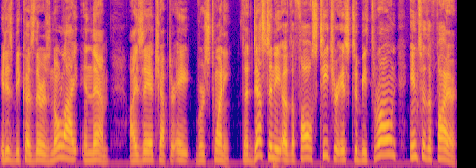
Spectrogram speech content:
it is because there is no light in them. Isaiah chapter 8, verse 20. The destiny of the false teacher is to be thrown into the fire.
